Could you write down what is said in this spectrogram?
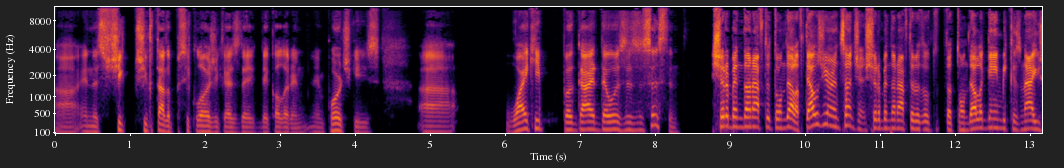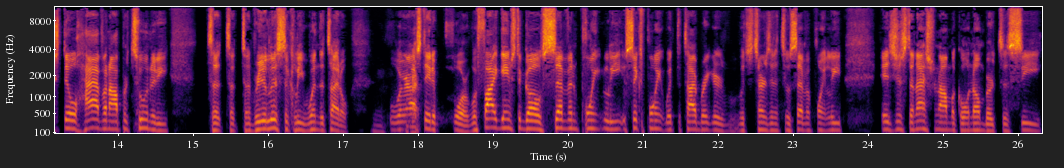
uh, in the chicotada psicológica, as they, they call it in, in Portuguese, uh, why keep a guy that was his assistant? Should have been done after Tondela. If that was your intention, should have been done after the, the Tondela game because now you still have an opportunity to, to, to realistically win the title. Where I stated before, with five games to go, seven point lead, six point with the tiebreaker, which turns it into a seven point lead, is just an astronomical number to see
